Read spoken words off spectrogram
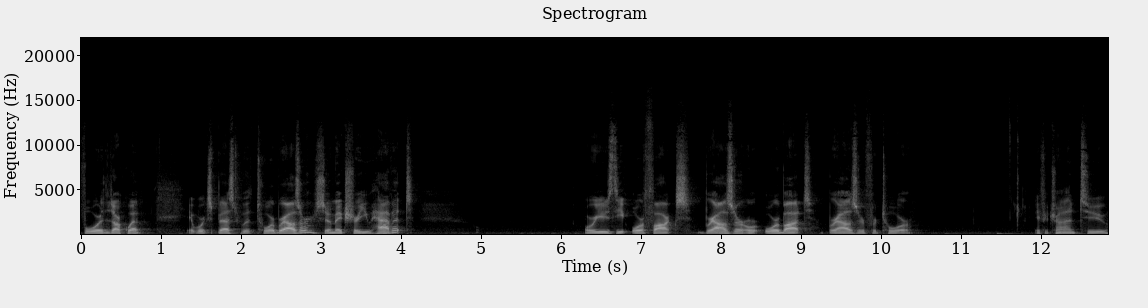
for the dark web. It works best with Tor browser, so make sure you have it. Or use the Orfox browser or Orbot browser for Tor. If you're trying to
